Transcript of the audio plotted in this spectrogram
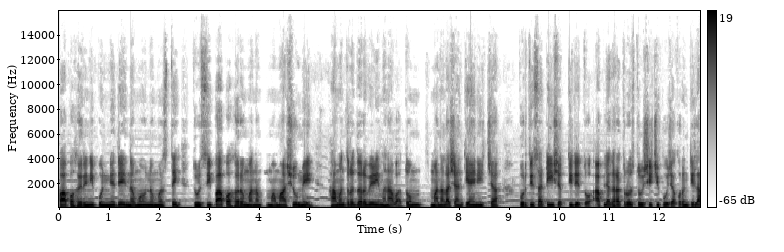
पाप हरिणी पुण्य दे नमो नमस्ते तुळशी पाप हर मन ममाशु मे. हा मंत्र दरवेळी म्हणावा. तो मनाला शांती आणि इच्छा पूर्तीसाठी शक्ती देतो. आपल्या घरात रोज तुळशीची पूजा करून तिला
